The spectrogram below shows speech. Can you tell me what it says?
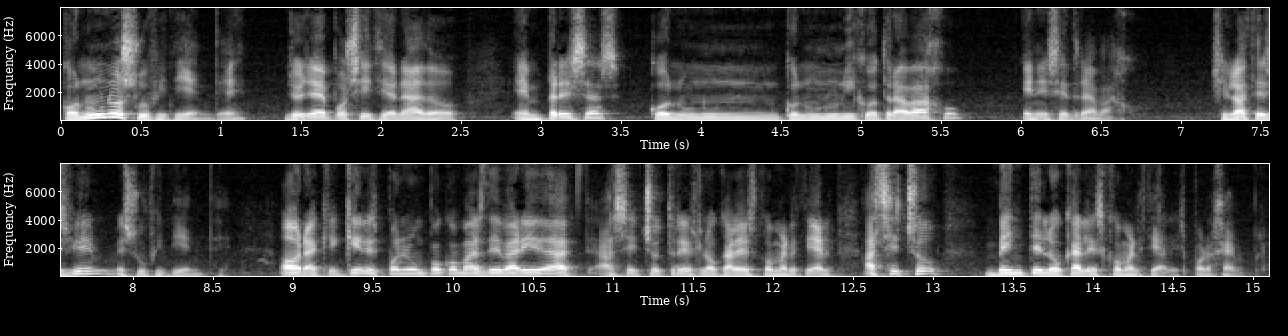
con uno suficiente, ¿eh? yo ya he posicionado empresas con un, con un único trabajo en ese trabajo. Si lo haces bien, es suficiente. Ahora, que quieres poner un poco más de variedad, has hecho tres locales comerciales, has hecho 20 locales comerciales, por ejemplo,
